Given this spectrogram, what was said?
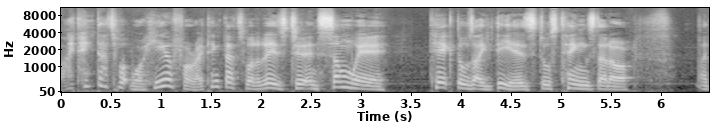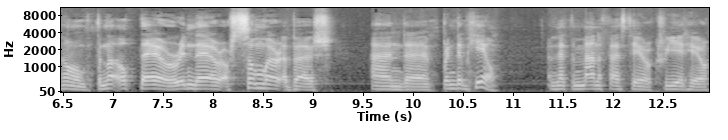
I think that's what we're here for. I think that's what it is to, in some way, take those ideas, those things that are, I don't know, they're not up there or in there or somewhere about, and uh, bring them here and let them manifest here or create here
